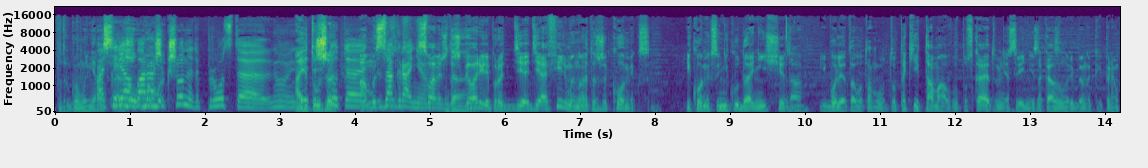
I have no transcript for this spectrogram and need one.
по-другому не а рассказывают. А сериал «Барашек ну, Шон» — это просто... Ну, а это, это уже... что-то а мы за гранью. с вами же да. даже говорили про ди- диафильмы, но это же комиксы и комиксы никуда не исчезли. Да. И более того, там вот, вот такие тома выпускают. У меня средний заказывал ребенок и прям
